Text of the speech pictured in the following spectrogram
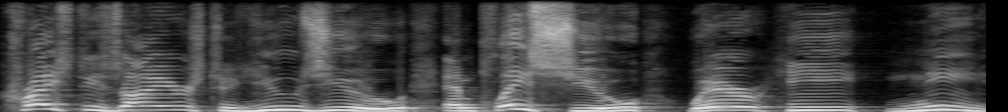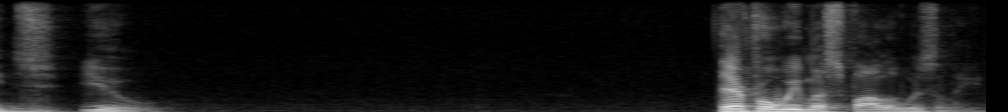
Christ desires to use you and place you where He needs you. Therefore, we must follow His lead.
